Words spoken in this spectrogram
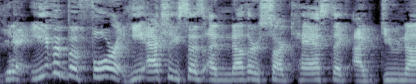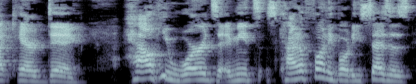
yeah, even before it, he actually says another sarcastic "I do not care" dig. How he words it, I mean, it's, it's kind of funny. But what he says is,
